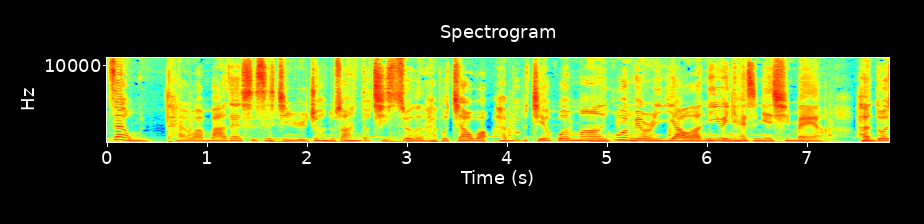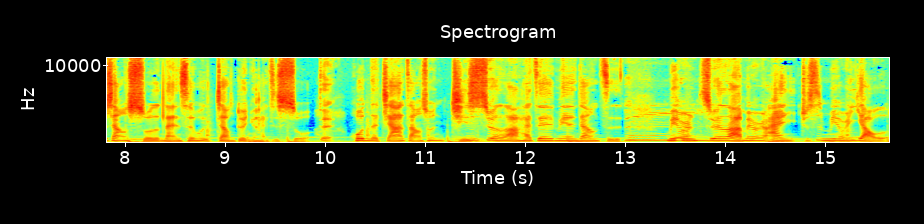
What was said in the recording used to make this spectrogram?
在我们台湾吧，在时至今日，就很多说啊，你都几岁了还不交往，还不结婚吗？你会不会没有人要啊？你以为你还是年轻妹啊？很多这样说的男生会这样对女孩子说，对，或你的家长说你几岁了，还在那边这样子，没有人追啦，没有人爱你，就是没有人要了。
